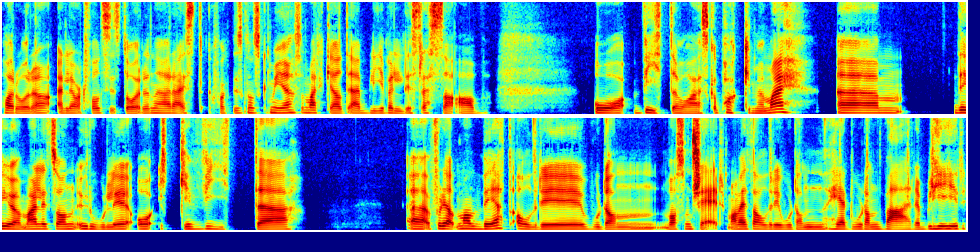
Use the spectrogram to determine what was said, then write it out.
par åra, eller i hvert fall de siste årene når jeg har reist faktisk ganske mye, så merker jeg at jeg blir veldig stressa av å vite hva jeg skal pakke med meg. Um, det gjør meg litt sånn urolig å ikke vite uh, Fordi at man vet aldri hvordan, hva som skjer. Man vet aldri hvordan, helt hvordan været blir.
